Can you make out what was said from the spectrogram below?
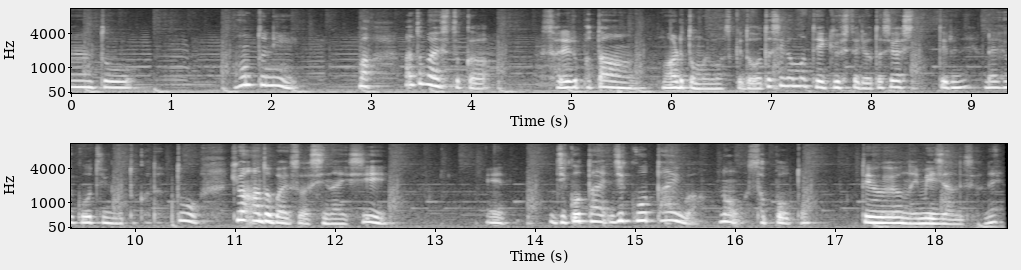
うんと本当にまあアドバイスとかされるパターンもあると思いますけど私がま提供したり私が知ってるねライフコーチングとかだと基本アドバイスはしないし、え自己対自己対話のサポートっていうようなイメージなんですよね。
